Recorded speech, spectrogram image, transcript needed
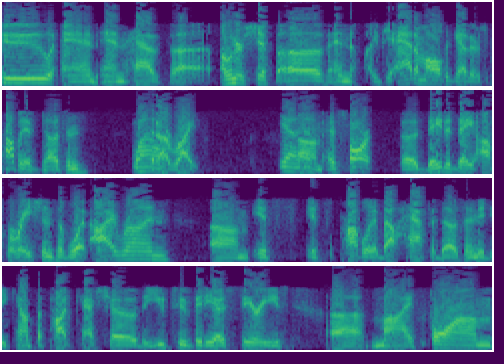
to and and have uh, ownership of, and if you add them all together, it's probably a dozen wow. that I write. Yeah. Um, as far as the day-to-day operations of what I run, um, it's it's probably about half a dozen if you count the podcast show, the YouTube video series, uh, my forum,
